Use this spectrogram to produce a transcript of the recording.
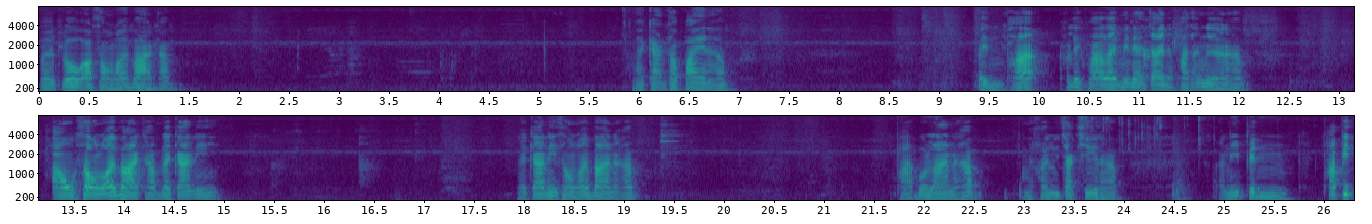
เปิดโลกเอาสองร้อยบาทครับ รายการต่อไปนะครับ เป็นพระเขาเรียกพระอะไรไม่แน่ใจนะพระทางเหนือนะครับ เอาสองร้อยบาทครับ รายการนี้ รายการนี้สองร้อยบาทนะครับ พระโบราณนะครับ ไม่ค่อยรู้จักชื่อนะครับ อันนี้เป็นพระปิด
